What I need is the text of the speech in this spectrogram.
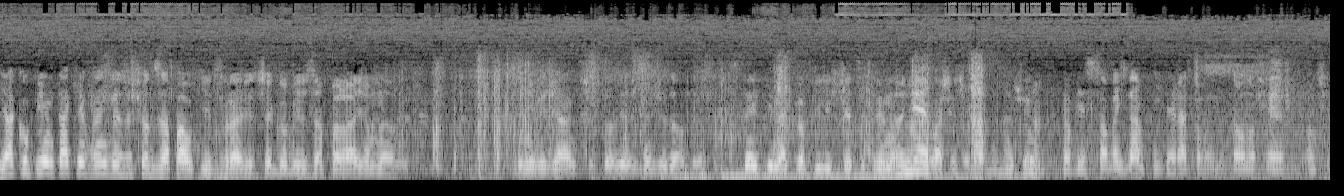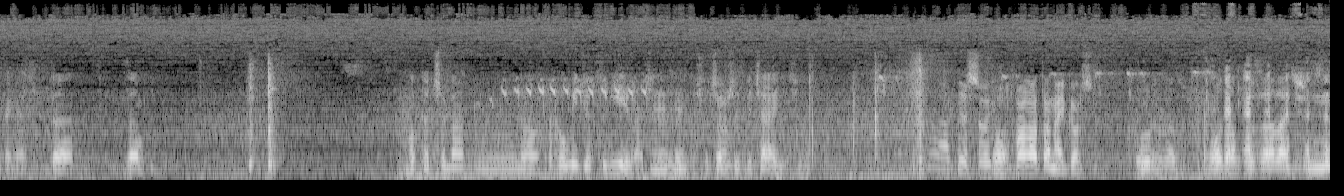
Ja kupiłem takie węgle, że się od zapałki w razie czego, wiesz, zapalają nawet. Bo nie wiedziałem, czy to, wiesz, będzie dobre. Stejki nakropiliście cytryną? No nie, właśnie czekamy na ciebie. To wiesz co, weź zamknij teraz, to, to ono się, on się tak gasi. Tak, zamknij. Bo to trzeba, mm, no, trochę umieć obsługiwać, nie? to się trzeba przyzwyczaić, nie? No, a pierwsze dwa lata najgorsze. Kurwa, wodą to zalać. No,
